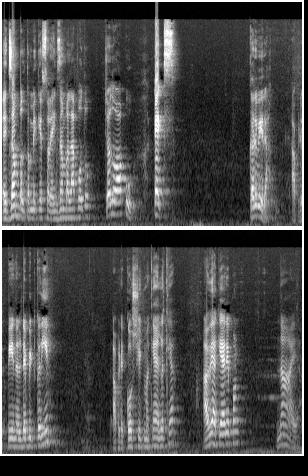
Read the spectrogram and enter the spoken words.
એક્ઝામ્પલ તમે કે સર એક્ઝામ્પલ આપો તો. ચલો આપું. ટેક્સ કરવેરા. આપણે પીએનએલ ડેબિટ કરીએ. આપણે કોસ્ટ શીટમાં ક્યાંય લખ્યા? આવ્યા ક્યારે પણ? ના આવ્યા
